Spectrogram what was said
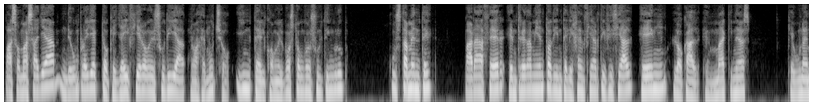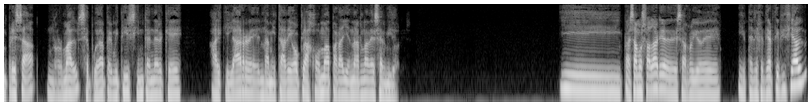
paso más allá de un proyecto que ya hicieron en su día, no hace mucho, Intel con el Boston Consulting Group, justamente para hacer entrenamiento de inteligencia artificial en local, en máquinas que una empresa normal se pueda permitir sin tener que alquilar en la mitad de Oklahoma para llenarla de servidores. Y pasamos al área de desarrollo de inteligencia artificial.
